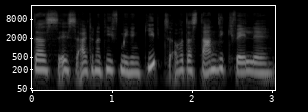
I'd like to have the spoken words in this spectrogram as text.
dass es Alternativmedien gibt, aber dass dann die Quelle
